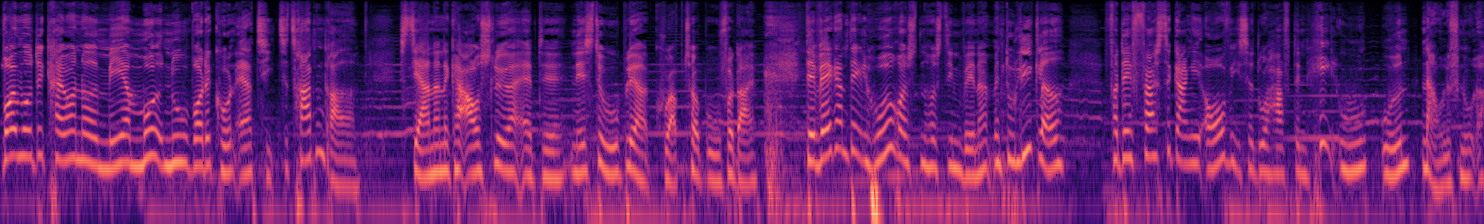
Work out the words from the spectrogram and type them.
Hvorimod det kræver noget mere mod nu, hvor det kun er 10-13 grader. Stjernerne kan afsløre, at øh, næste uge bliver crop top uge for dig. Det vækker en del hovedrysten hos dine venner, men du er ligeglad. For det er første gang i overvis, at du har haft en hel uge uden navlefnuller.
